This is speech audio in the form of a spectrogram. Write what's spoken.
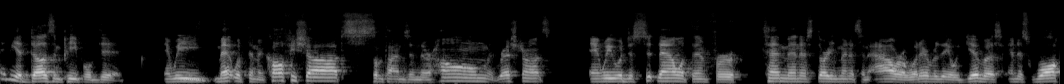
maybe a dozen people did and we mm. met with them in coffee shops sometimes in their home restaurants and we would just sit down with them for 10 minutes 30 minutes an hour whatever they would give us and just walk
